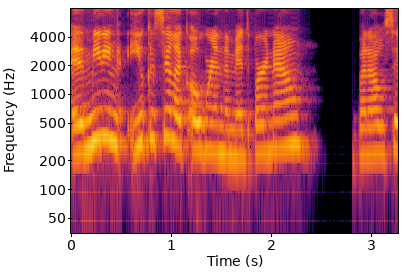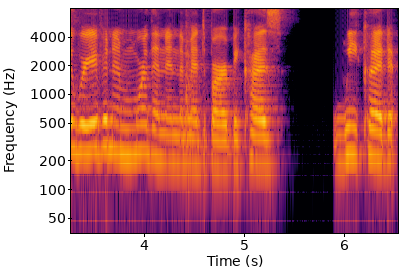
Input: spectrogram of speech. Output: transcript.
And meaning you could say like, oh, we're in the midbar now, but I will say we're even in more than in the midbar because we could,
